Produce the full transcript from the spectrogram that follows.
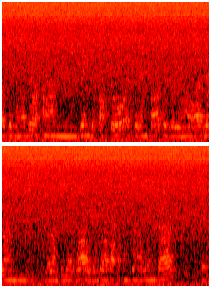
el que coneix bastant gent que fa això, el segon pas és que una vegada ja l'han ja l'han pillat guai, ven que la casa funciona bien y tal, es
